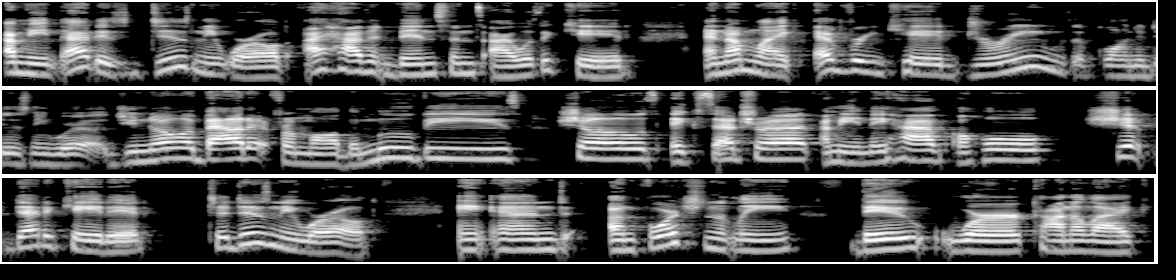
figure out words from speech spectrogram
I mean that is disney world. I haven't been since i was a kid and i'm like every kid dreams of going to disney world. You know about it from all the movies shows etc i mean they have a whole ship dedicated to disney world and unfortunately they were kind of like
